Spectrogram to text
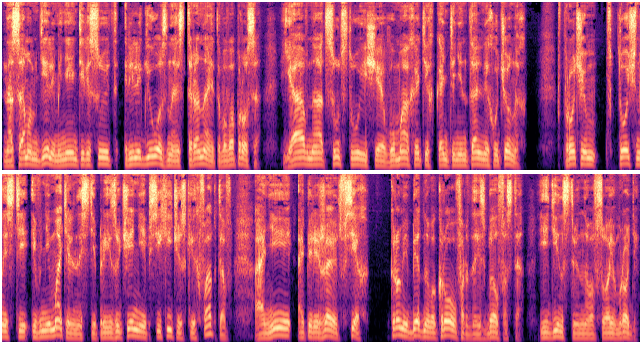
На самом деле меня интересует религиозная сторона этого вопроса, явно отсутствующая в умах этих континентальных ученых. Впрочем, в точности и внимательности при изучении психических фактов они опережают всех, кроме бедного Кроуфорда из Белфаста, единственного в своем роде.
